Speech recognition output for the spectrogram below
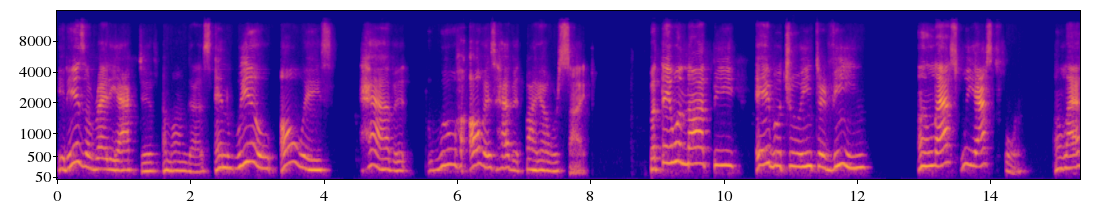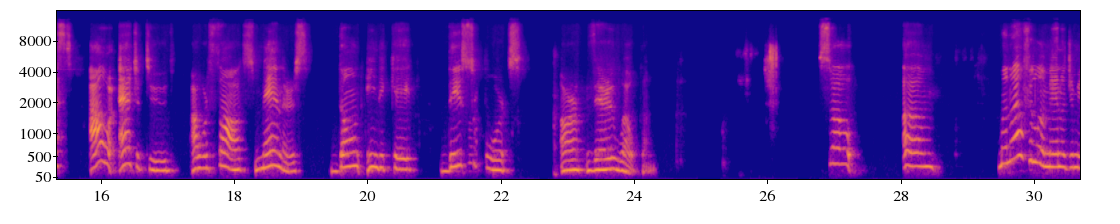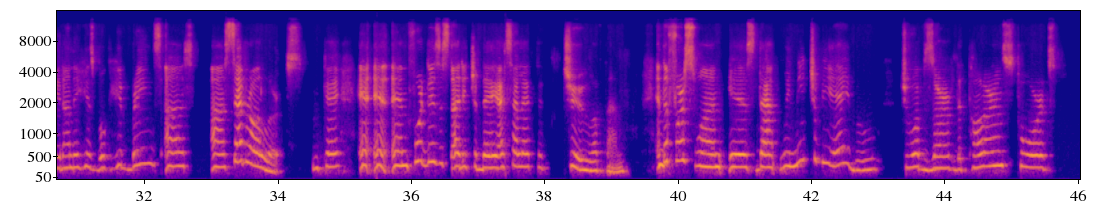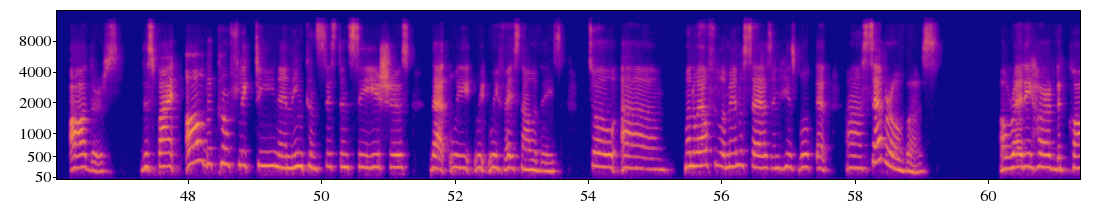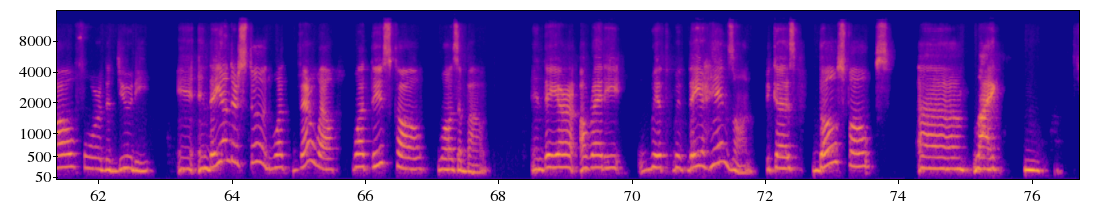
It is already active among us and will always have it, we'll always have it by our side. But they will not be able to intervene unless we ask for, unless our attitude, our thoughts, manners don't indicate these supports are very welcome. So um, Manoel Philomeno de Miranda in his book, he brings us uh, several alerts. Okay, and, and, and for this study today, I selected two of them. And the first one is that we need to be able to observe the tolerance towards others, despite all the conflicting and inconsistency issues that we, we, we face nowadays. So um, Manoel Philomeno says in his book that uh, several of us already heard the call for the duty and, and they understood what very well what this call was about. And they are already with, with their hands on because those folks uh, like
